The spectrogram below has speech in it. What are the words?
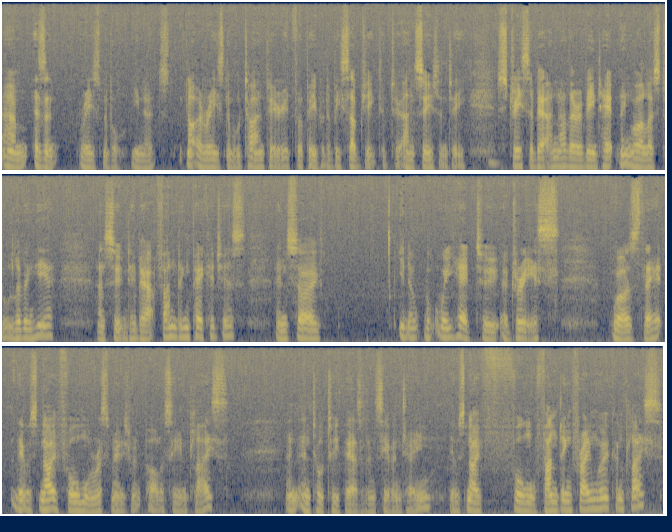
um, isn't reasonable. You know, it's not a reasonable time period for people to be subjected to uncertainty, mm. stress about another event happening while they're still living here, uncertainty about funding packages. And so, you know, what we had to address was that there was no formal risk management policy in place in, until 2017. There was no formal funding framework in place.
